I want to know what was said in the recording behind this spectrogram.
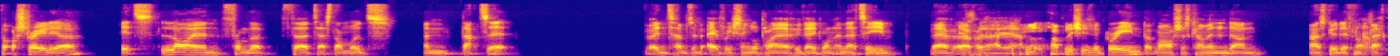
for Australia, it's Lyon from the third test onwards, and that's it. In terms of every single player who they'd want in their team, they've, had there, yeah. a couple issues with Green, but Marsh has come in and done as good, if not better.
